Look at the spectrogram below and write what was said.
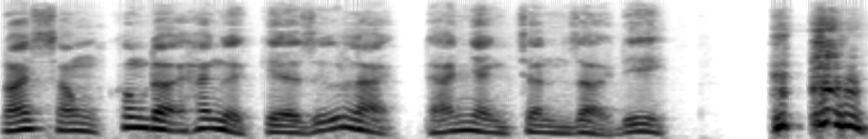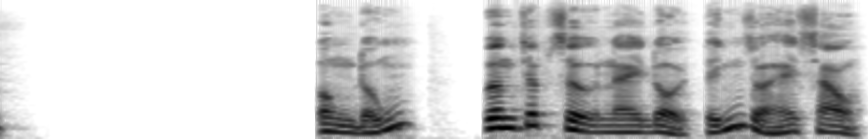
Nói xong, không đợi hai người kia giữ lại, đã nhanh chân rời đi. không đúng, vương chấp sự này đổi tính rồi hay sao?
